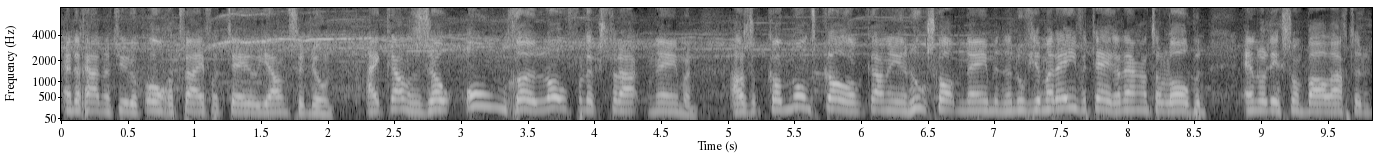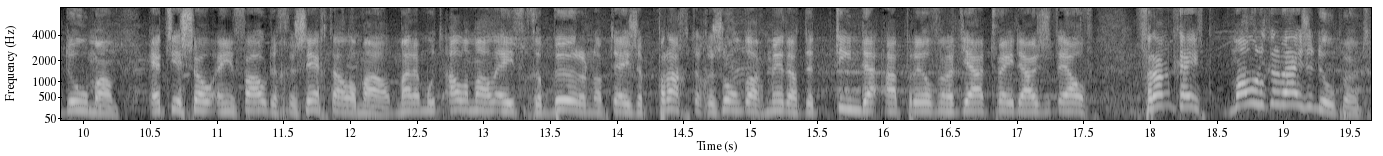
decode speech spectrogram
En dat gaat natuurlijk ongetwijfeld Theo Jansen doen. Hij kan ze zo ongelooflijk strak nemen. Als een kanonskogel kan hij een hoekschop nemen. Dan hoef je maar even tegenaan te lopen. En dan ligt zo'n bal achter de doelman. Het is zo eenvoudig gezegd allemaal. Maar het moet allemaal even gebeuren op deze prachtige zondagmiddag. De 10e april van het jaar 2011. Frank heeft mogelijkerwijs een doelpunt.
